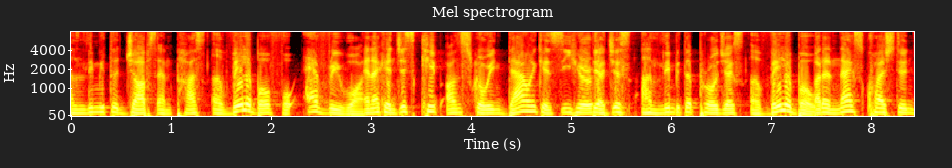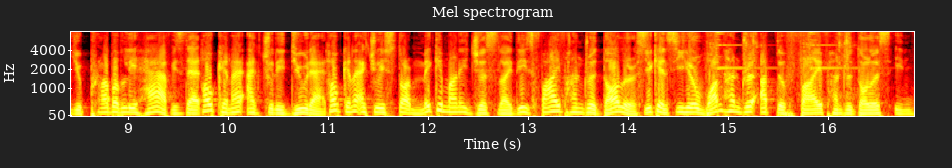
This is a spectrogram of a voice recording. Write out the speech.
unlimited jobs and tasks available for everyone. And I can just keep on scrolling down, you can see here there are just unlimited projects available. But the next question you probably have is that how can I actually do that? How can I actually start making money just like this? $500. You can see here 100 up to $500 in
